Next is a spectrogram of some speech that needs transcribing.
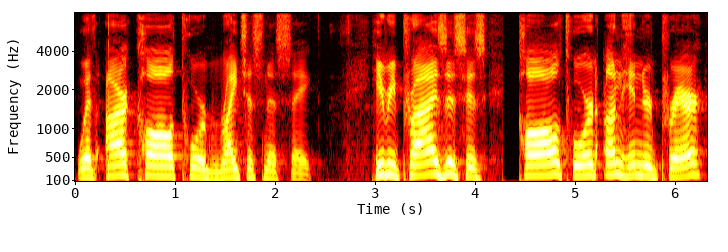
with our call toward righteousness' sake. He reprises his call toward unhindered prayer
